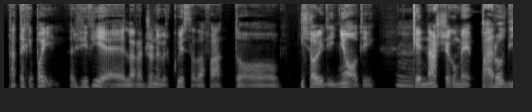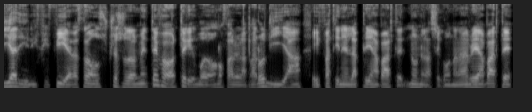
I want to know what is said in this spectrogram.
Tant'è che poi Rififi è la ragione per cui è stato fatto I soliti ignoti, Mm. che nasce come parodia di Rififi. Era stato un successo talmente forte che volevano fare la parodia. E infatti, nella prima parte, non nella seconda, nella prima parte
